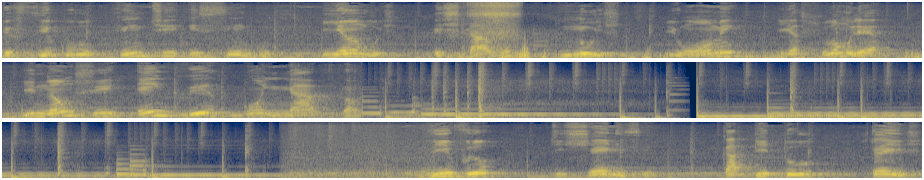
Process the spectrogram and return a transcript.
versículo 25. E ambos estavam nus, e o homem e a sua mulher, e não se envergonhavam. Livro de Gênesis, capítulo 3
